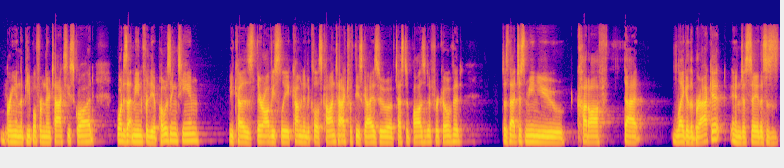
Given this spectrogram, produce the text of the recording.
bring in the people from their taxi squad what does that mean for the opposing team because they're obviously coming into close contact with these guys who have tested positive for covid does that just mean you cut off that leg of the bracket and just say this is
